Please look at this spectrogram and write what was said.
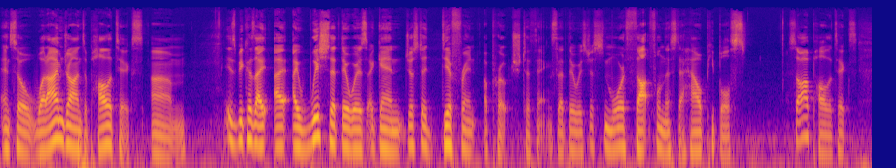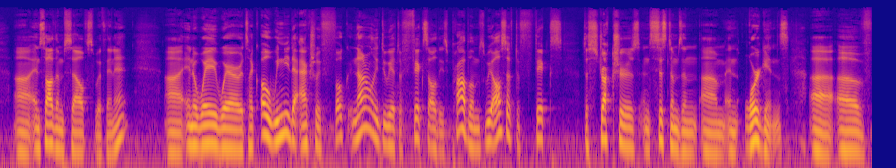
And so, what I'm drawn to politics um, is because I, I, I wish that there was, again, just a different approach to things, that there was just more thoughtfulness to how people s- saw politics uh, and saw themselves within it uh, in a way where it's like, oh, we need to actually focus. Not only do we have to fix all these problems, we also have to fix the structures and systems and um, and organs uh, of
